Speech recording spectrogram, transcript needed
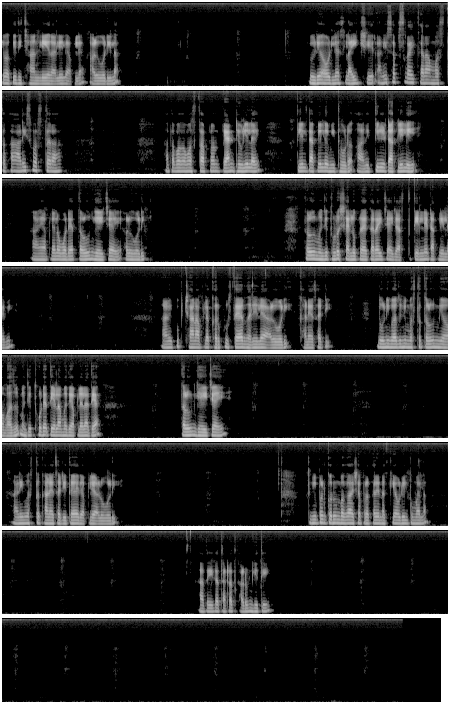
तेव्हा किती छान लेअर आलेले आपल्या आळूवडीला. व्हिडिओ आवडल्यास लाईक शेअर आणि सबस्क्राईब करा. मस्त खा आणि स्वस्त राहा. आता बघा मस्त आपण पॅन ठेवलेला आहे. तेल टाकलेलं आहे मी थोडं आणि तीळ टाकलेले आहे. आणि आपल्याला वड्या तळून घ्यायच्या आहे अळूवडी तळून म्हणजे थोडं शॅलो फ्राय करायचं आहे. जास्त तेल नाही टाकलेलं आहे मी. आणि खूप छान आपल्या खरपूस तयार झालेल्या आहे खाण्यासाठी. दोन्ही बाजूनी मस्त तळून घ्या भाजून म्हणजे थोड्या तेलामध्ये आपल्याला त्या तळून घ्यायच्या आहे. आणि मस्त खाण्यासाठी तयार आहे आपली आळूवडी. तुम्ही पण करून बघा अशा प्रकारे नक्की आवडेल तुम्हाला. आता एका ताटात काढून घेते.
